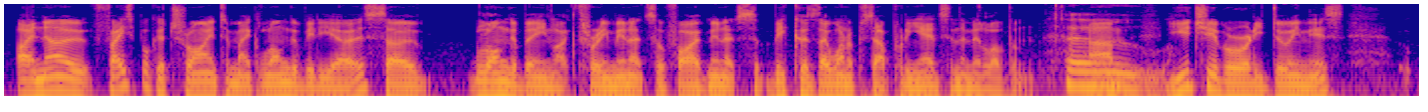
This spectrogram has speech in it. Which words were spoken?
I know Facebook are trying to make longer videos, so longer being like three minutes or five minutes because they want to start putting ads in the middle of them. Um, YouTube are already doing this.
